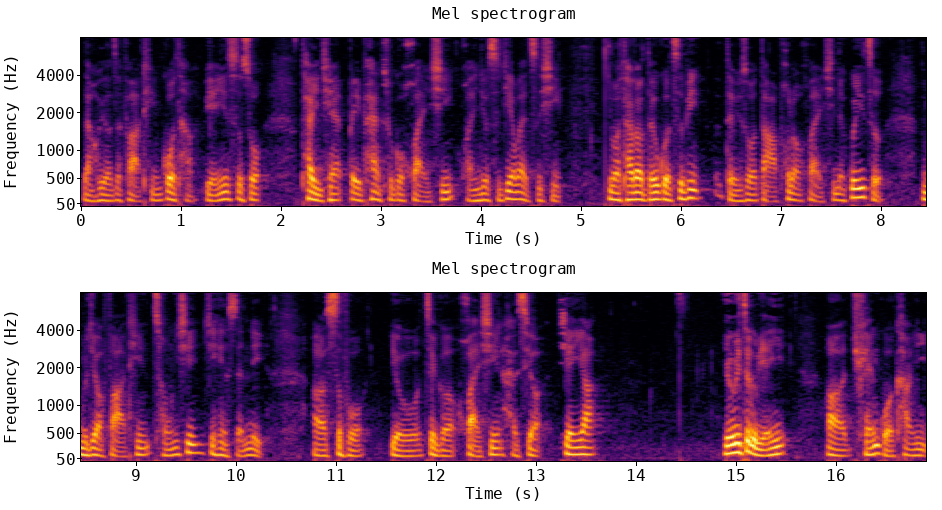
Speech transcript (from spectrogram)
然后要在法庭过堂。原因是说他以前被判处过缓刑，缓刑就是监外执行。那么他到德国治病，等于说打破了缓刑的规则，那么叫法庭重新进行审理，啊是否有这个缓刑还是要监押？由于这个原因啊，全国抗议，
